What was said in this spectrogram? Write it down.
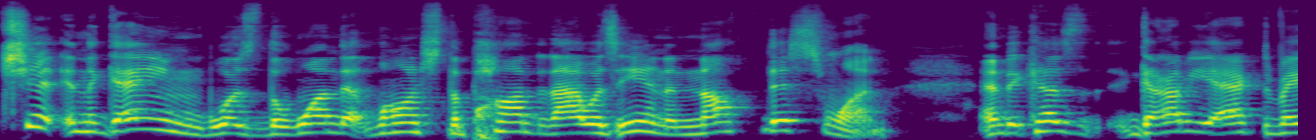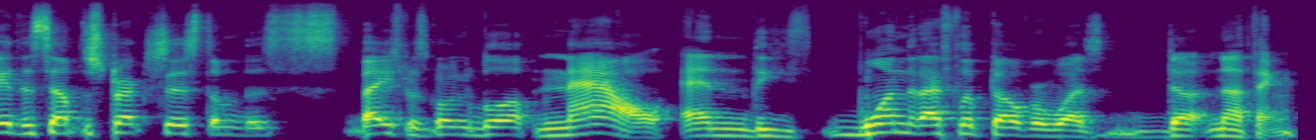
chit in the game was the one that launched the pod that I was in and not this one. And because Gabi activated the self destruct system, the space was going to blow up now. And the one that I flipped over was d- nothing.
